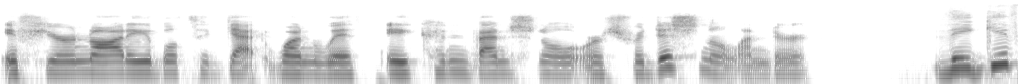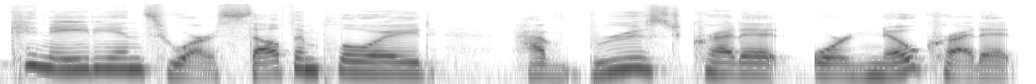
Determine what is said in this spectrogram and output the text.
if you're not able to get one with a conventional or traditional lender. They give Canadians who are self employed, have bruised credit, or no credit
